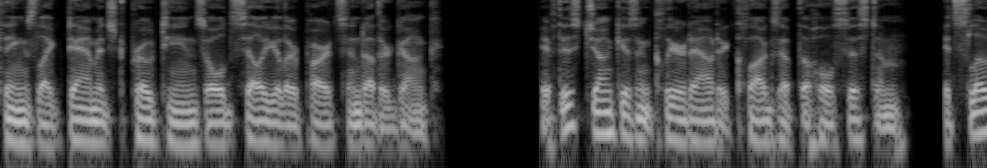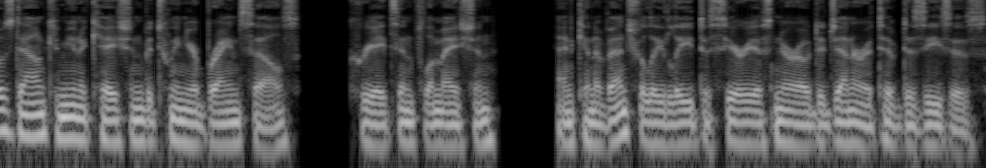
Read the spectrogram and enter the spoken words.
things like damaged proteins, old cellular parts, and other gunk. If this junk isn't cleared out, it clogs up the whole system. It slows down communication between your brain cells, creates inflammation, and can eventually lead to serious neurodegenerative diseases.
